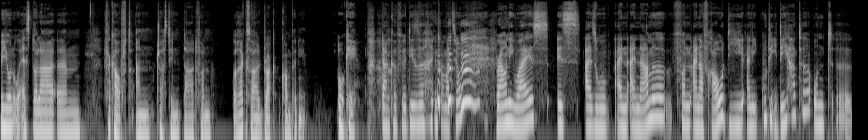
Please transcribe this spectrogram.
Millionen US-Dollar ähm, verkauft an Justin Dart von Rexall Drug Company. Okay, danke für diese Information. Brownie Wise ist also ein, ein Name von einer Frau, die eine gute Idee hatte und äh,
